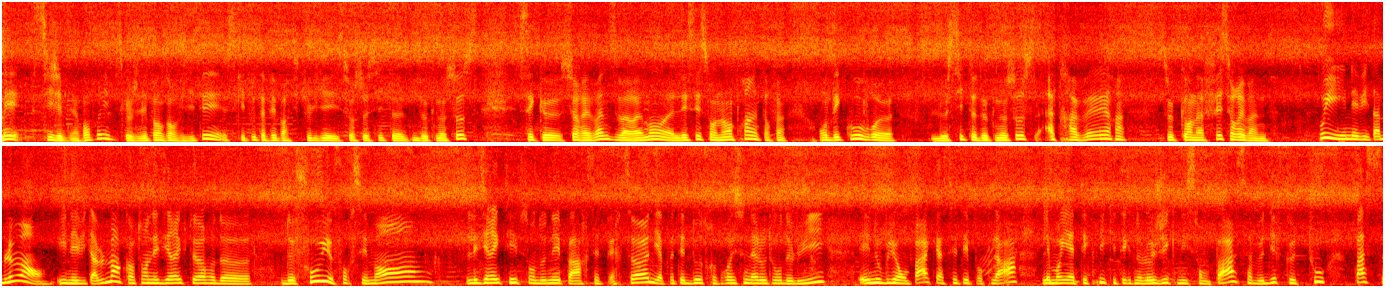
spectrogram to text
Mais si j'ai bien compris, puisque je n'ai pas encore visité, ce qui est tout à fait particulier sur ce site de Knossos, c'est que Sir Evans va vraiment laisser son empreinte. Enfin, on découvre euh, le site de Knossos à travers ce qu'en a fait Sir Evans. Oui, inévitablement. Inévitablement, quand on est directeur de, de fouilles, forcément, Les directives sont données par cette personne. Il y a peut-être d'autres professionnels autour de lui. Et n'oublions pas qu'à cette époque-là, les moyens techniques et technologiques n'y sont pas. Ça veut dire que tout passe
